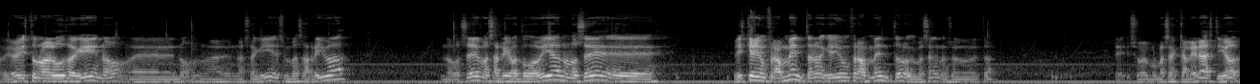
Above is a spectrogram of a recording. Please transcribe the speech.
Había visto una luz aquí, ¿no? Eh, no, no es aquí, es más arriba. No lo sé, más arriba todavía, no lo sé. Eh... Veis que hay un fragmento, ¿no? Aquí hay un fragmento, lo que pasa es que no sé dónde está. Eh, sube por las escaleras, tío.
